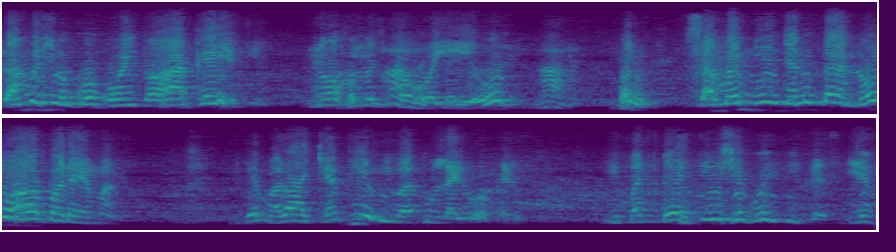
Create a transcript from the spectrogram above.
ગામડીઓ કોક હોય તો હા કહે નો સમજતો હોય એવો સામાન્ય જનતા નો હા પડે એમાં. કે મળા ક્યાંથી એવી વાતો લાવ્યો એ બંધ દસ દિવસે કોઈ કહે એમ.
